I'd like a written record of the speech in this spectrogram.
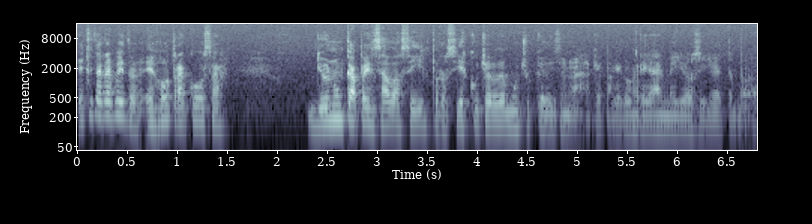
es que te repito, es otra cosa yo nunca he pensado así, pero sí he escuchado de muchos que dicen, ah, que para qué congregarme yo sí, esto, bla, bla.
